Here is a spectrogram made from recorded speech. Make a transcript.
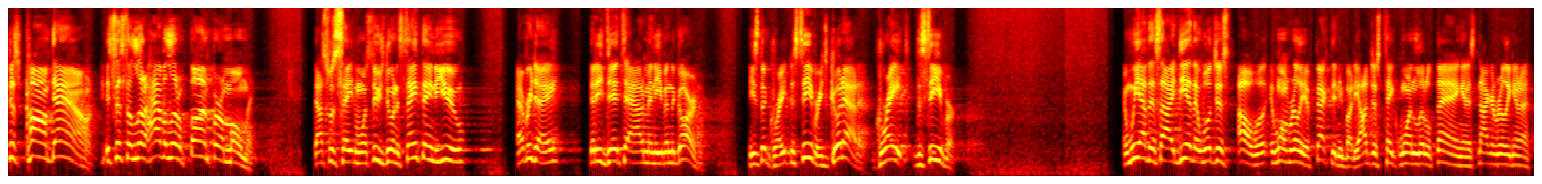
just calm down. It's just a little, have a little fun for a moment. That's what Satan wants to do. He's doing the same thing to you every day that he did to Adam and Eve in the garden. He's the great deceiver. He's good at it. Great deceiver. And we have this idea that we'll just, oh, well, it won't really affect anybody. I'll just take one little thing and it's not really going to,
